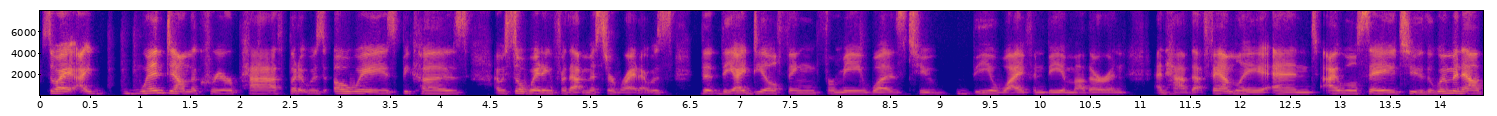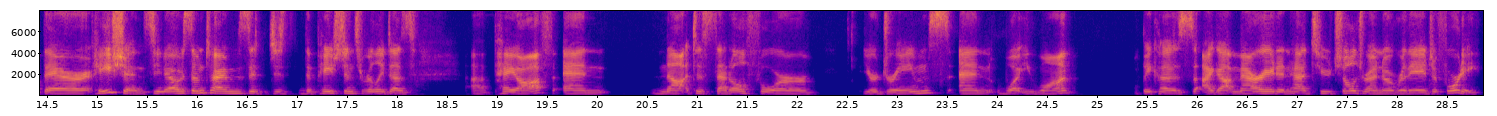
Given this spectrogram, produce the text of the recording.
so I, I went down the career path but it was always because I was still waiting for that Mr. Right I was the the ideal thing for me was to be a wife and be a mother and and have that family and I will say to the women out there patience you know sometimes it just the patience really does uh, pay off and not to settle for your dreams and what you want because I got married and had two children over the age of 40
